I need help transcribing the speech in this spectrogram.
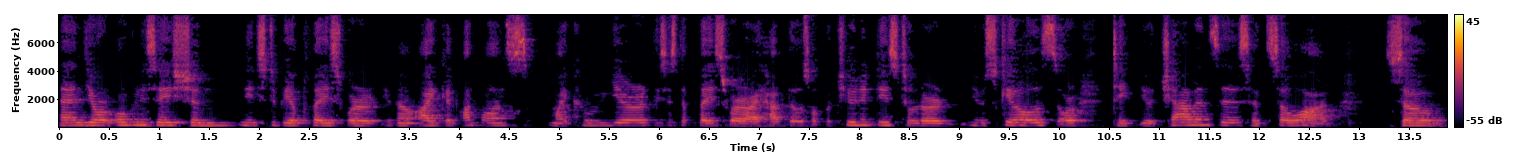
and your organization needs to be a place where you know I can advance my career. This is the place where I have those opportunities to learn new skills or take new challenges and so on. So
